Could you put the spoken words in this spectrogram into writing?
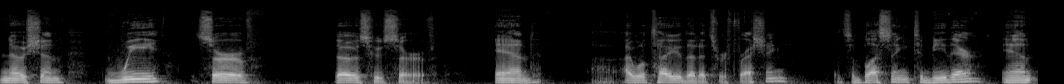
notion we serve those who serve, and uh, I will tell you that it's refreshing. It's a blessing to be there, and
